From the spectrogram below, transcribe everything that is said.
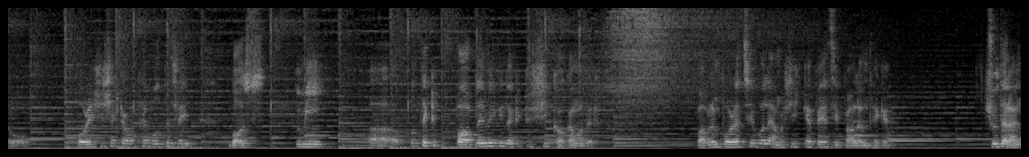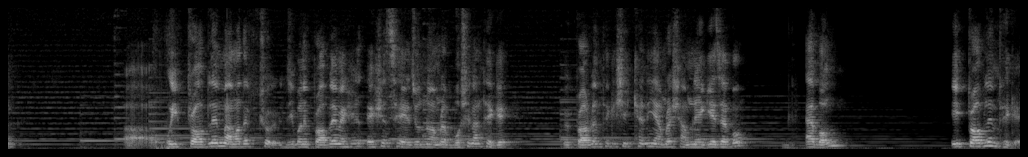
তো পরিশেষে একটা কথা বলতে চাই। বস, তুমি প্রত্যেকটা প্রবলেমে কিন্তু একটা শিক্ষক আমাদের। প্রবলেম পড়েছে বলে আমরা শিক্ষা পেয়েছি প্রবলেম থেকে। সুতরাং ওই প্রবলেম আমাদের জীবনে প্রবলেম এসেছে, এজন্য আমরা বসে না থেকে ওই প্রবলেম থেকে শিক্ষা নিয়ে আমরা সামনে এগিয়ে যাব এবং এই প্রবলেম থেকে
